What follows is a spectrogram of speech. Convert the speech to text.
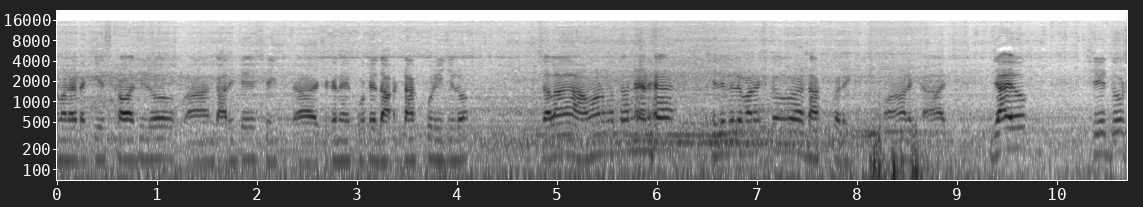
আমার একটা কেস খাওয়া ছিল গাড়িতে, সেই সেখানে কোর্টে ডাক করিয়েছিল। তাহলে আমার মতন ছেলেপেলে মানুষকেও ডাক করে। আমার কাজ। যাই হোক, সে দোষ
